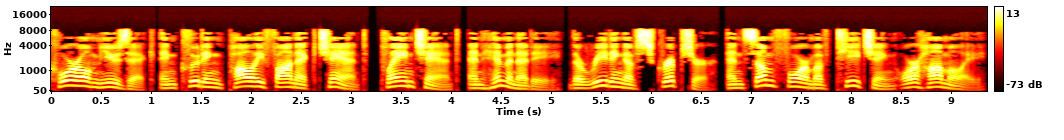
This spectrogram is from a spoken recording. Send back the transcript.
choral music including polyphonic chant, plainchant, and hymnody, the reading of scripture, and some form of teaching or homily.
